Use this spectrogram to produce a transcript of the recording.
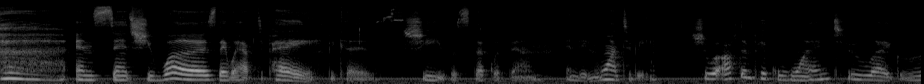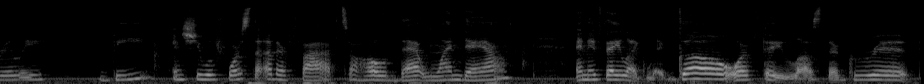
And since she was, they would have to pay because she was stuck with them and didn't want to be. She would often pick one to like really beat, and she would force the other five to hold that one down. And if they like let go or if they lost their grip,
